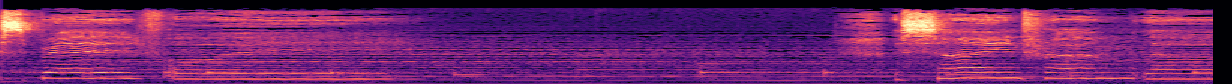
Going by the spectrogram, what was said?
desperate void, a sign from love.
